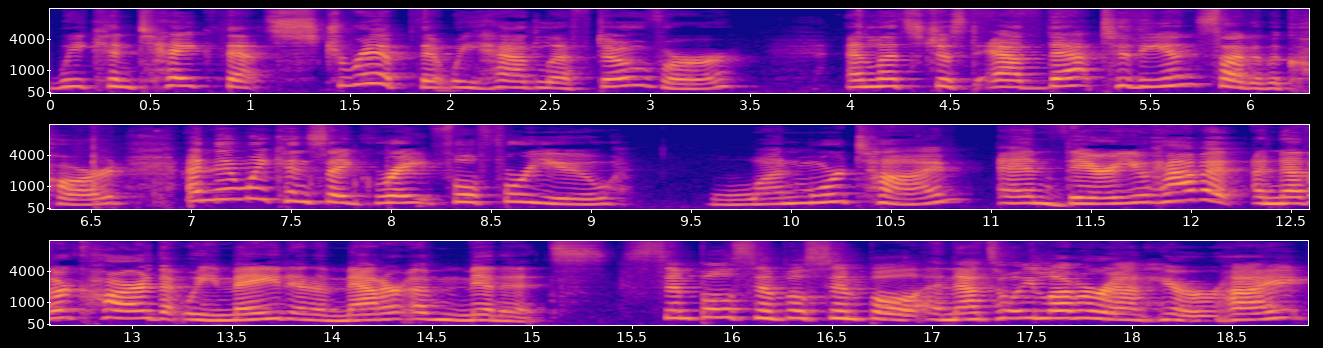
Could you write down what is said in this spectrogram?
we can take that strip that we had left over and let's just add that to the inside of the card. And then we can say grateful for you one more time. And there you have it, another card that we made in a matter of minutes. Simple, simple, simple. And that's what we love around here, right?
